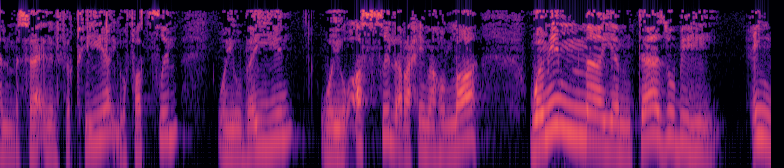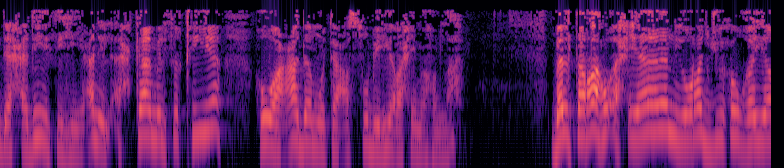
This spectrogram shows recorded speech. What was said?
المسائل الفقهية يفصل ويبين ويؤصل رحمه الله. ومما يمتاز به عند حديثه عن الأحكام الفقهية هو عدم تعصبه رحمه الله. بل تراه أحيانا يرجح غير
